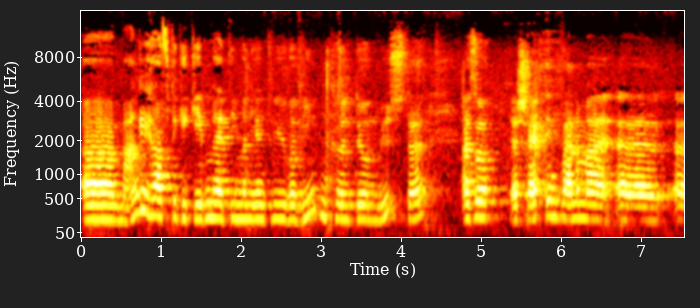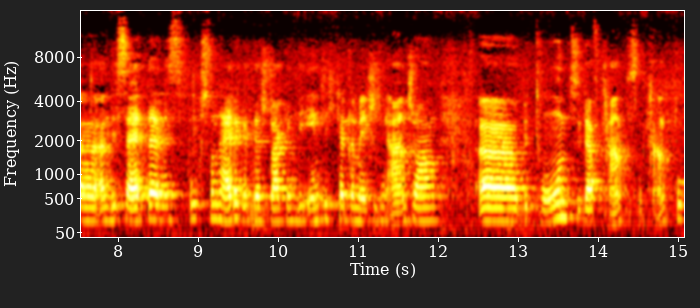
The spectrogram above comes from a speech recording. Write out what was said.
äh, mangelhafte Gegebenheit, die man irgendwie überwinden könnte und müsste. Also er schreibt irgendwann einmal äh, äh, an die Seite eines Buchs von Heidegger, der stark in die Endlichkeit der menschlichen Anschauung äh, betont, sie darf Kant, das ist ein Kant-Buch,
